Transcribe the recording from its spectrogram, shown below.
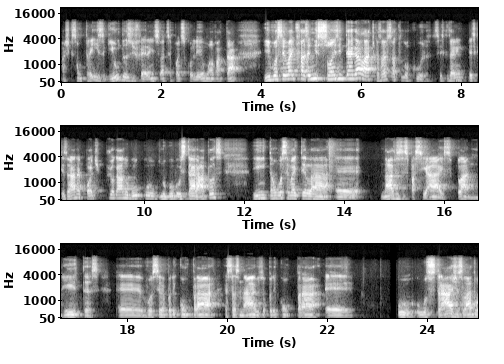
Acho que são três guildas diferentes lá que você pode escolher um avatar. E você vai fazer missões intergalácticas. Olha só que loucura. Se vocês quiserem pesquisar, né, pode jogar no Google, no Google Star Atlas. E então você vai ter lá é, naves espaciais, planetas, é, você vai poder comprar essas naves, vai poder comprar é, o, os trajes lá do,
